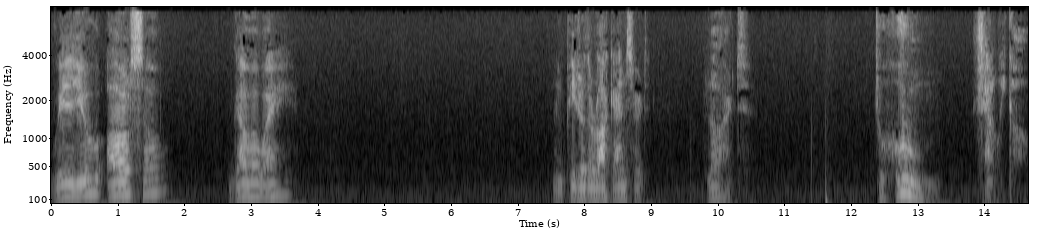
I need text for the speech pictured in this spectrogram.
Will you also go away? And Peter the rock answered, Lord, to whom shall we go?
